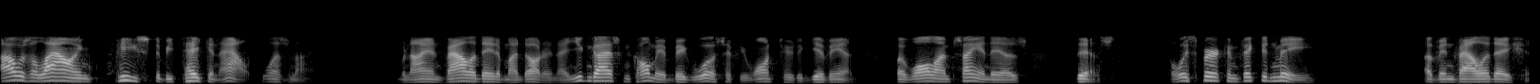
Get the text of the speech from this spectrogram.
I was allowing peace to be taken out, wasn't I? When I invalidated my daughter. Now, you guys can call me a big wuss if you want to, to give in. But all I'm saying is this the Holy Spirit convicted me of invalidation.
